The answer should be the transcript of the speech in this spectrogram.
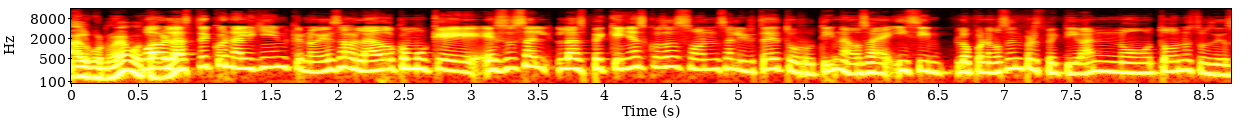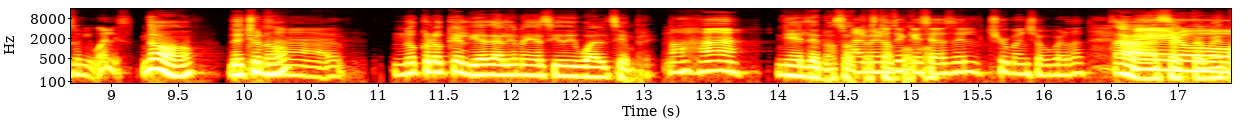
algo nuevo. O también. hablaste con alguien que no habías hablado, como que eso es las pequeñas cosas son salirte de tu rutina, o sea, y si lo ponemos en perspectiva, no todos nuestros días son iguales. No, de hecho O no. sea, No creo que el día de alguien haya sido igual siempre. ajá. Ni el de nosotros. Al menos de que seas el Truman Show, ¿verdad? Ah, Pero,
